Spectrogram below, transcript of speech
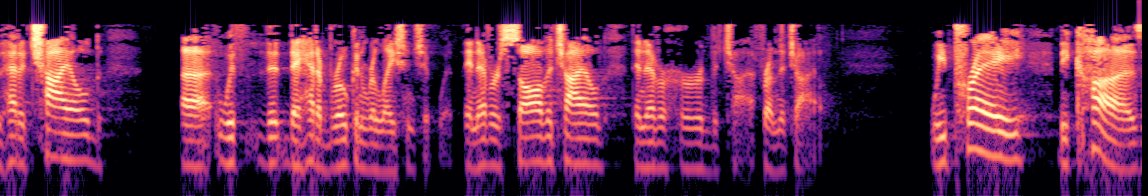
who had a child uh, with that they had a broken relationship with. They never saw the child. They never heard the child from the child. We pray because,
